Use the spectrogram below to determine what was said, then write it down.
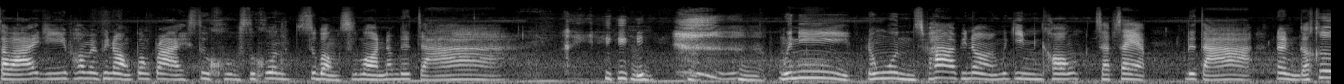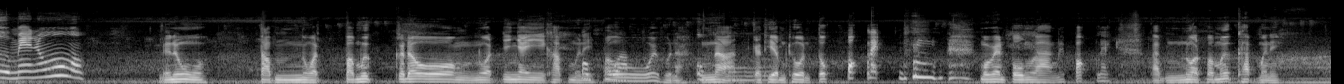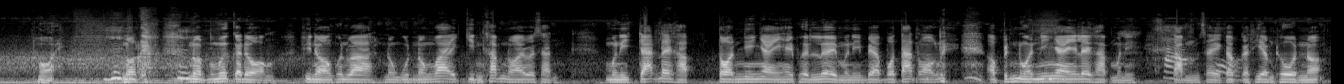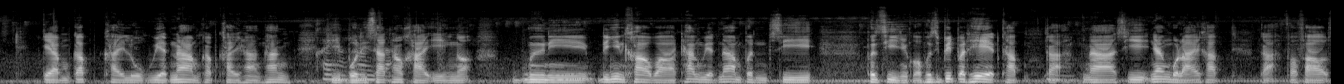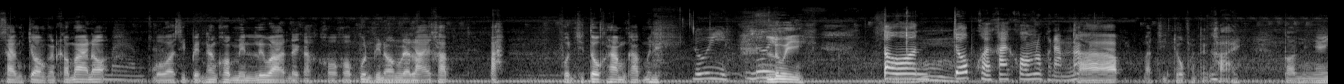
สบายดีพ่อแม่พี่น้องปองปลายสุขุสุขุนสุบองสุมอนน้ำเด้อจ้ามื้อนี้น้องวุ่นสิพาพี่น้องมากินของแซ่บๆเด้อจ้า นั่นก็คือเมนู เมนูตำหนวดปลาหมึกกระดองหนวดใหญ่ๆครับมื้อนี้โอ้โอ้โหยพุ่นน่ะโอ้โหหน้ากระเทียมโทนตกป๊อกแลกโมเมนต์โปรงลางนี่ป๊อกแลกตำหนวดปลาหมึกครับมื้อนี้หอยหนวดหนวดปลาหมึกกระดอง พี่น้องเพิ่นว่าน้องวุ้นน้องไหว้กินข้ามน้อยว่าซั่นมื้อนี้จัดเลยครับ ตอนใหญ่ๆให้เพิ่นเลยมื้อนี้แบบบ่ตัดออกเลย เอาเป็นหนวดใหญ่ๆเลยครับมื้อนี้ค่ะตำใส่กับกระเทียมโทนเนาะแกมกับไข่ลูกเวียดนามครับไข่หางหั่งไข่ที่หางหั่งบริษัทจ้ะเฮาขายเองเนาะมือนี้ได้ยินข่าวว่าทางเวียดนามเพิ่นซีเพิ่นซีหยังก็เพิ่นสิปิดประเทศครับกะนาซีย่างบ่หลายครับกะฟ้าวๆสั่งจองกันเข้ามาเนาะ แม่นจ้ะบ่ว่าสิเป็นทางคอมเมนต์หรือว่าใดก็ขอขอบคุณพี่น้องหลายๆครับไป ฝนสิตกห้ํครับมื้อนี้ลุยเลยลุย ตอนจบข่อยคายของเราพอดำคนะรับ บัดสิจบมันจะขาย ตอนนี้ไง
